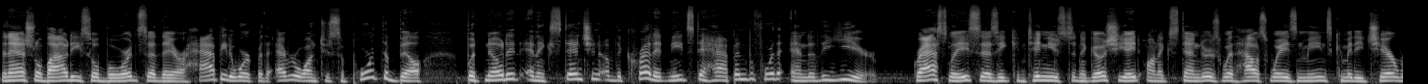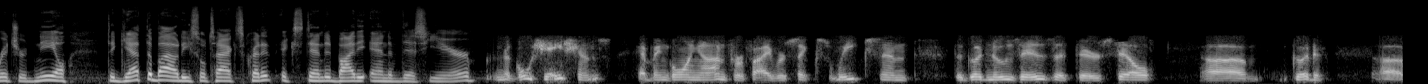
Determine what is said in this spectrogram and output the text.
The National Biodiesel Board said they are happy to work with everyone to support the bill, but noted an extension of the credit needs to happen before the end of the year. Grassley says he continues to negotiate on extenders with House Ways and Means Committee Chair Richard Neal to get the biodiesel tax credit extended by the end of this year. Negotiations have been going on for five or six weeks, and the good news is that there's still uh, good uh,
